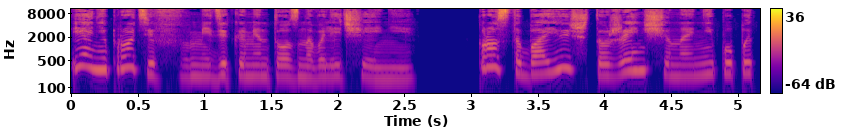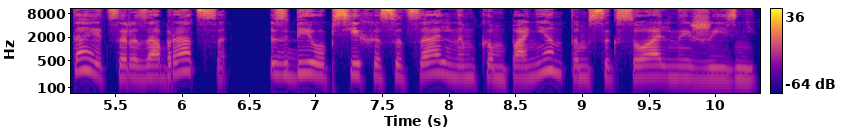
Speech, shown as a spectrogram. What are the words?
Я не против медикаментозного лечения. Просто боюсь, что женщина не попытается разобраться с биопсихосоциальным компонентом сексуальной жизни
